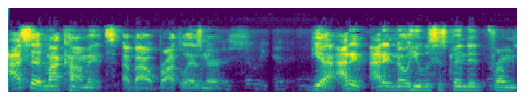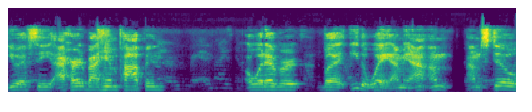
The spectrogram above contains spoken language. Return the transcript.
I said my comments about Brock Lesnar. Yeah, I didn't I didn't know he was suspended from UFC. I heard about him popping or whatever, but either way, I mean, I, I'm I'm still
